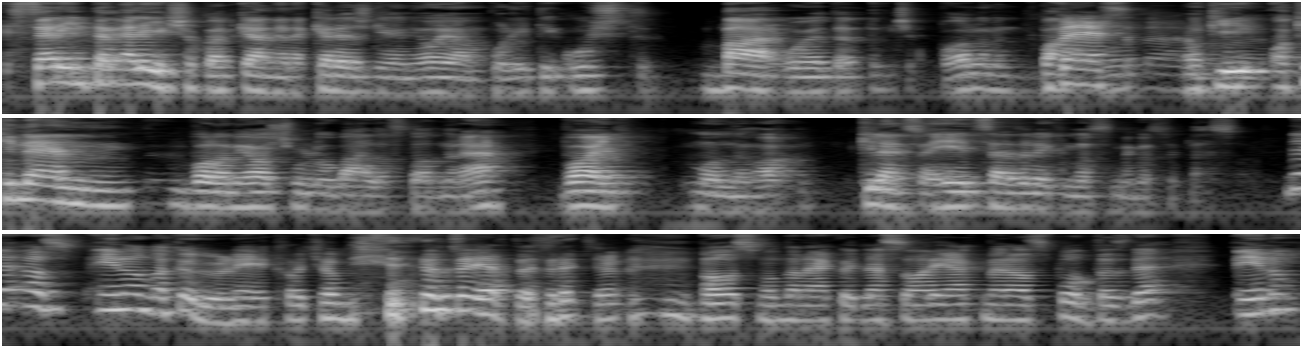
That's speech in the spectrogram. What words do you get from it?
szerintem elég sokat kellene keresgélni olyan politikust, bárhol, tehát nem csak a parlament, bárhol, Persze, bárhol. aki, aki nem valami hasonló választ adna rá, vagy mondom, a 97%-om azt meg azt, hogy lesz. De az, én annak örülnék, hogyha érted, hogyha, ha azt mondanák, hogy leszarják, mert az pont az, de én,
